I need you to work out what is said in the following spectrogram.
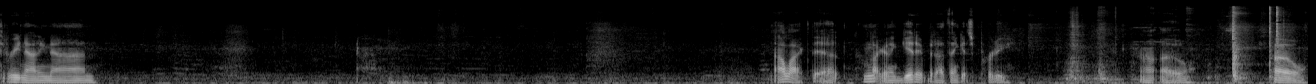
$3.99. I like that. I'm not going to get it, but I think it's pretty. Uh-oh. Oh.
